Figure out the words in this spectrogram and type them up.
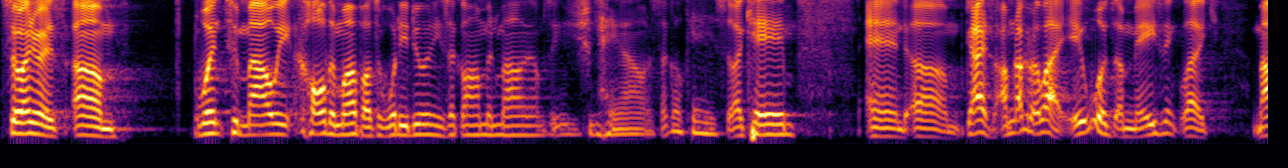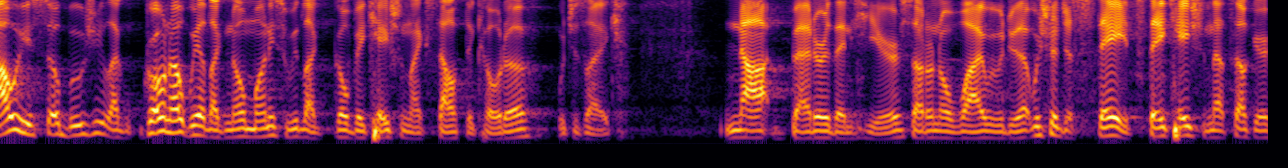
So, anyways, um, went to Maui, called him up. I was like, what are you doing? He's like, oh, I'm in Maui. I was like, you should hang out. I was like, okay. So I came, and um, guys, I'm not gonna lie, it was amazing. Like, Maui is so bougie. Like growing up, we had like no money, so we'd like go vacation like South Dakota, which is like not better than here. So I don't know why we would do that. We should have just stayed, staycation, that sucker.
